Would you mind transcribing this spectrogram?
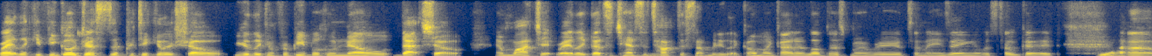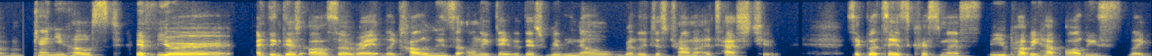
Right? Like if you go dressed as a particular show, you're looking for people who know that show and watch it, right? Like that's a chance to Mhm. talk to somebody like, "Oh my god, I love this movie. It's amazing. It was so good." yeah. um can you host if you're i think there's also right like halloween's the only day that there's really no religious trauma attached to it's like let's say it's christmas you probably have all these like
